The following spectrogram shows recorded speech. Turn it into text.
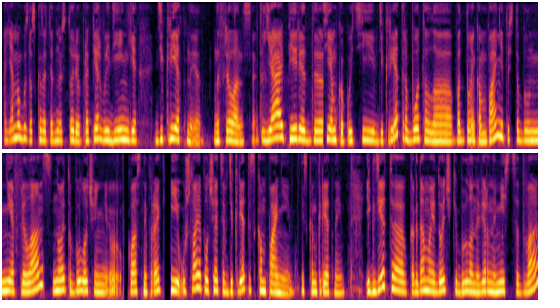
А я могу рассказать одну историю про первые деньги декретные на фрилансе. Я перед тем, как уйти в декрет, работала в одной компании, то есть это был не фриланс, но это был очень э, классный проект. И ушла я, получается, в декрет из компании, из конкретной. И где-то, когда моей дочке было, наверное, месяца два,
